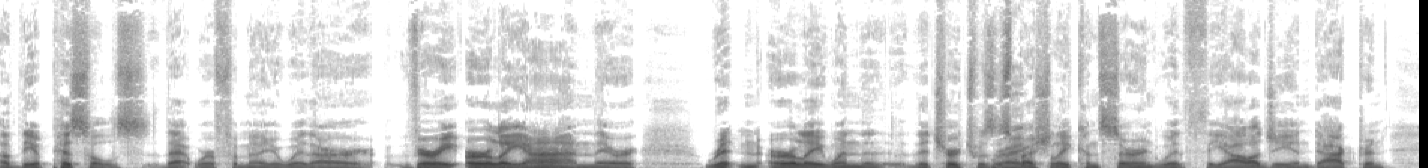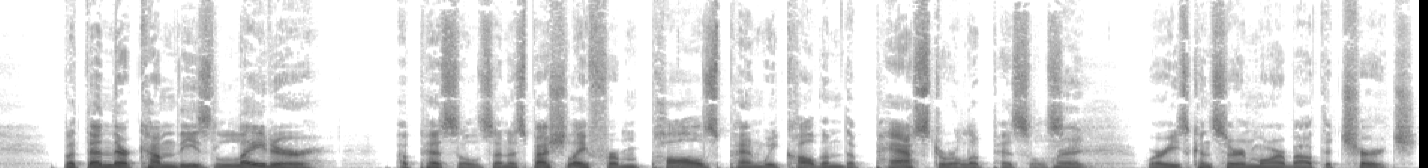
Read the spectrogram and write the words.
of the epistles that we're familiar with are very early on. They're written early when the, the church was Right. especially concerned with theology and doctrine. But then there come these later epistles, and especially from Paul's pen, we call them the pastoral epistles, Right. where he's concerned more about the church.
